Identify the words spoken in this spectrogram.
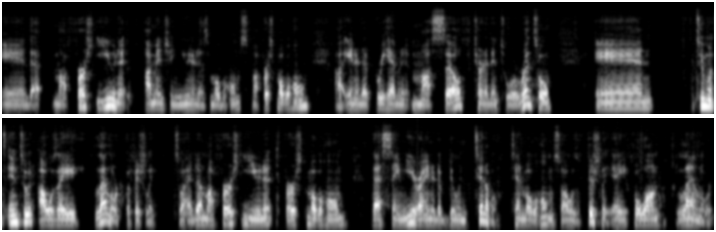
And my first unit, I mentioned unit as mobile homes. My first mobile home, I ended up rehabbing it myself, turned it into a rental. And two months into it, I was a landlord officially. So I had done my first unit, first mobile home. That same year, I ended up doing 10 of them, 10 mobile homes. So I was officially a full on landlord.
